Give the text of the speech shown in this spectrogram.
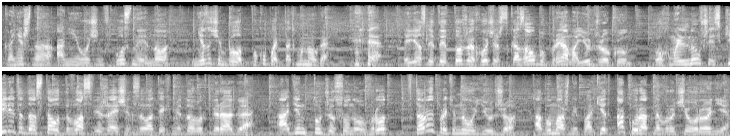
Конечно, они очень вкусные, но незачем было покупать так много. Если ты тоже хочешь, сказал бы прямо, Юджо-кун. Ухмыльнувшись, Кирита достал два свежайших золотых медовых пирога. Один тут же сунул в рот, второй протянул Юджо, а бумажный пакет аккуратно вручил Ронье.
